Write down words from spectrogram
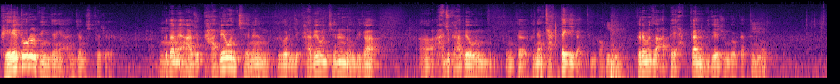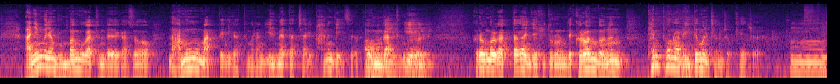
궤도를 굉장히 안정시켜줘요. 그다음에 음. 아주 가벼운 채는 그걸 이제 가벼운 채는 우리가 어, 아주 가벼운 그러니까 그냥 작대기 같은 거. 예. 그러면서 앞에 약간 무게 준 것 같은 예. 거. 아니면 그냥 문방구 같은 데 가서 나무 막대기 같은 걸 한 1m짜리 파는 게 있어요. 봄 어, 같은 예, 거를. 예. 그런 걸 갖다가 이제 휘두르는데 그런 거는 템포나 리듬을 참 좋게 해줘요. 음.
